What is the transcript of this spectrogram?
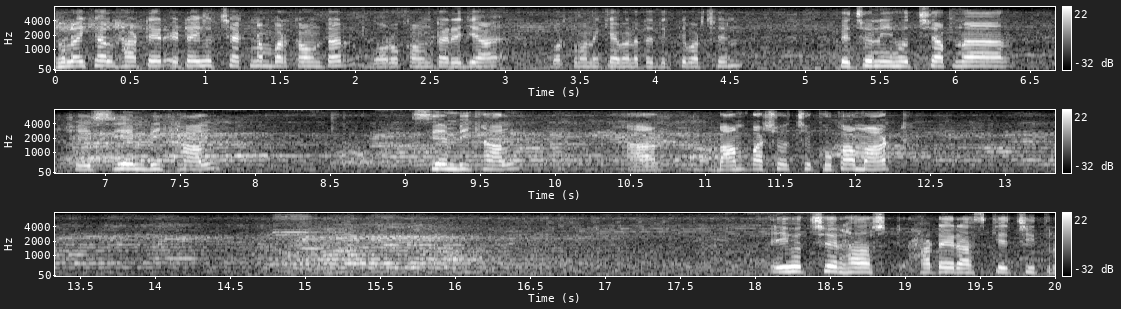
ধোলাইখাল হাটের এটাই হচ্ছে এক নম্বর কাউন্টার, বড় কাউন্টারে যা বর্তমানে ক্যামেরাতে দেখতে পাচ্ছেন। পেছনেই হচ্ছে আপনার সেই সিএমবি খাল সিএমবি খাল, আর বাম পাশে হচ্ছে খোকা মাঠ। এই হচ্ছে হাটের আজকের চিত্র।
